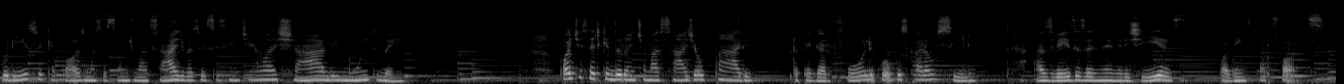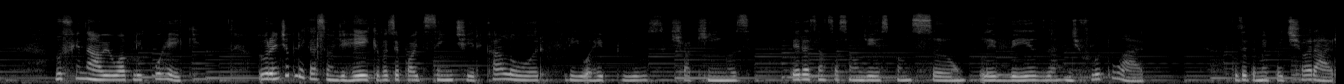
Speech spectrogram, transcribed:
Por isso que após uma sessão de massagem você se sente relaxada e muito bem. Pode ser que durante a massagem eu pare para pegar fôlego ou buscar auxílio. Às vezes as energias podem estar fortes. No final, eu aplico o reiki. Durante a aplicação de reiki, você pode sentir calor, frio, arrepios, choquinhos, ter a sensação de expansão, leveza, de flutuar. Você também pode chorar,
